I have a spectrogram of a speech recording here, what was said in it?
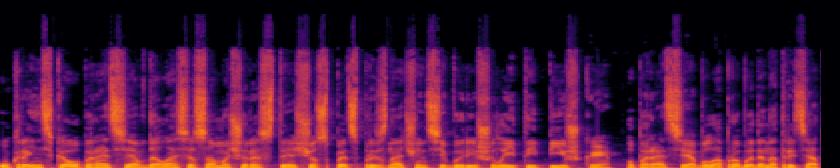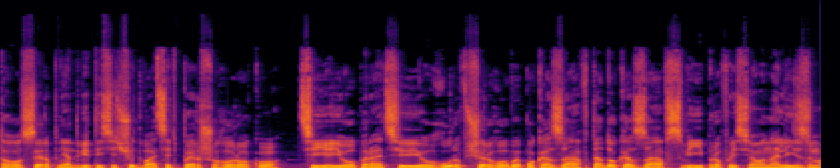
Українська операція вдалася саме через те, що спецпризначенці вирішили йти пішки. Операція була проведена 30 серпня 2021 року. Цією операцією ГУР вчергове показав та доказав свій професіоналізм,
